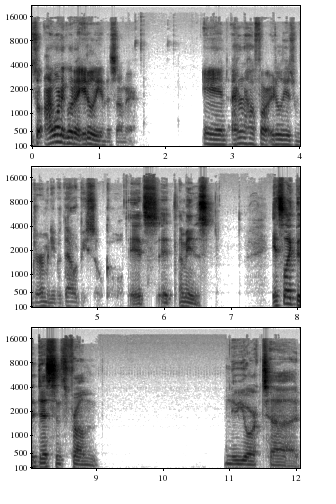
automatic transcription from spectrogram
So I want to go to Italy in the summer, and I don't know how far Italy is from Germany, but that would be so cool. It's it. I mean, it's it's like the distance from New York to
